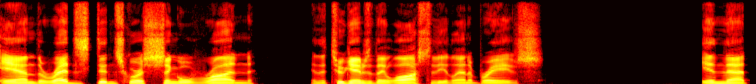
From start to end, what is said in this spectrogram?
and the Reds didn't score a single run in the two games that they lost to the Atlanta Braves in that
